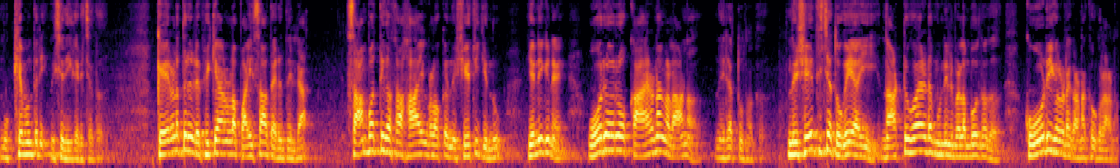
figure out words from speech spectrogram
മുഖ്യമന്ത്രി വിശദീകരിച്ചത്. കേരളത്തിന് ലഭിക്കാനുള്ള പൈസ തരുന്നില്ല. സാമ്പത്തിക സഹായങ്ങളൊക്കെ നിഷേധിക്കുന്നു. എന്നിങ്ങനെ ഓരോരോ കാരണങ്ങളാണ് നിരത്തുന്നത്. നിഷേധിച്ച തുകയായി നാട്ടുകാരുടെ മുന്നിൽ വിളമ്പുന്നത് കോടികളുടെ കണക്കുകളാണ്.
